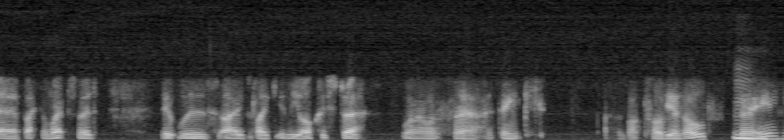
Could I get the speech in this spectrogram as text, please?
uh, back in Wexford, it was I was like in the orchestra when I was uh, I think I was about 12 years old, 13.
